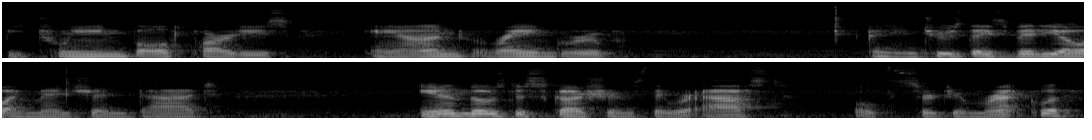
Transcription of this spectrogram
between both parties and Raine Group and in Tuesday's video, I mentioned that in those discussions, they were asked, both Sir Jim Ratcliffe,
